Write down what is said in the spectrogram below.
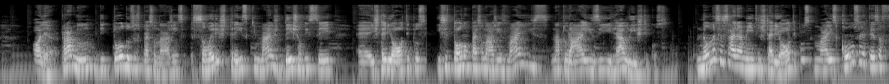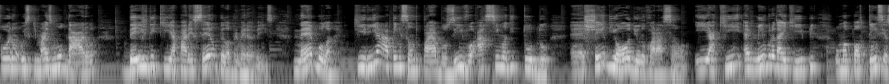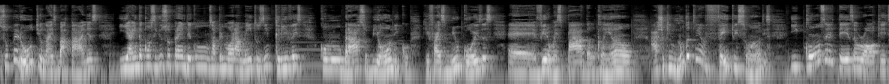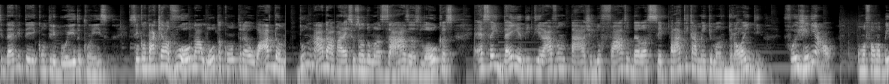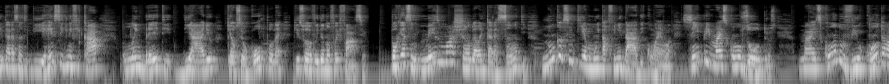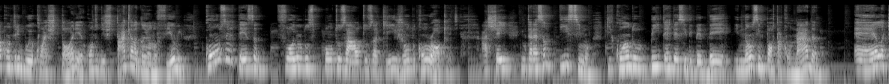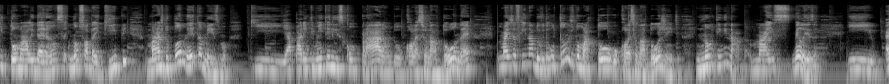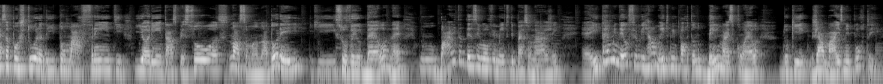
Olha, para mim, de todos os personagens, são eles três que mais deixam de ser é, estereótipos e se tornam personagens mais naturais e realísticos. Não necessariamente estereótipos, mas com certeza foram os que mais mudaram desde que apareceram pela primeira vez. Nebula queria a atenção do pai abusivo acima de tudo, é, cheia de ódio no coração. E aqui é membro da equipe, uma potência super útil nas batalhas e ainda conseguiu surpreender com uns aprimoramentos incríveis, como um braço biônico que faz mil coisas, é, vira uma espada, um canhão. Acho que nunca tinha feito isso antes e com certeza o Rocket deve ter contribuído com isso. Sem contar que ela voou na luta contra o Adam. Do nada aparece usando umas asas loucas essa ideia de tirar vantagem do fato dela ser praticamente uma androide foi genial. Uma forma bem interessante de ressignificar um lembrete diário que é o seu corpo, né? Que sua vida não foi fácil. Porque assim, mesmo achando ela interessante, nunca sentia muita afinidade com ela, sempre mais com os outros. Mas quando viu quanto ela contribuiu com a história, quanto destaque ela ganhou no filme, com certeza foi um dos pontos altos aqui junto com o Rocket. Achei interessantíssimo que quando Peter decide beber e não se importar com nada, é ela que toma a liderança não só da equipe, mas do planeta mesmo. Que aparentemente eles compraram do colecionador, né? Mas eu fiquei na dúvida, o Thanos não matou o colecionador, gente? Não entendi nada, mas beleza. E essa postura de tomar a frente e orientar as pessoas, nossa, mano, adorei que isso veio dela, né? Um baita desenvolvimento de personagem. É, e terminei o filme realmente me importando bem mais com ela do que jamais me importei.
